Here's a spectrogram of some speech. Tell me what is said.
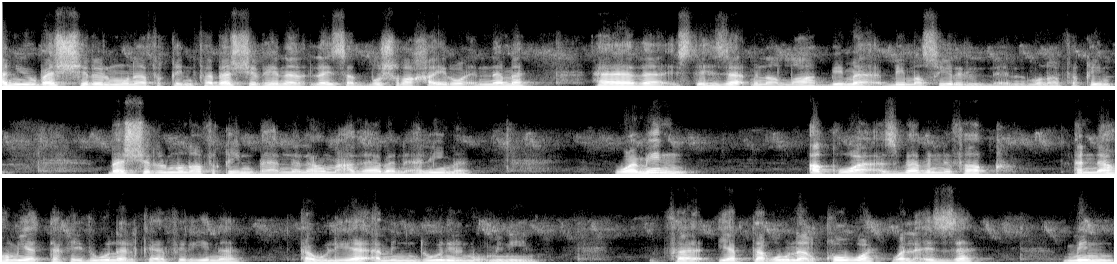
أن يبشر المنافقين. فبشر هنا ليست بشرى خير وإنما هذا استهزاء من الله بما بمصير المنافقين. بشر المنافقين بأن لهم عذابا أليما. ومن أقوى أسباب النفاق أنهم يتخذون الكافرين أولياء من دون المؤمنين. فيبتغون القوة والعزة من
